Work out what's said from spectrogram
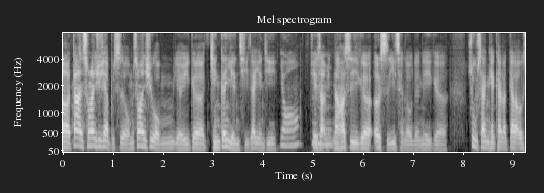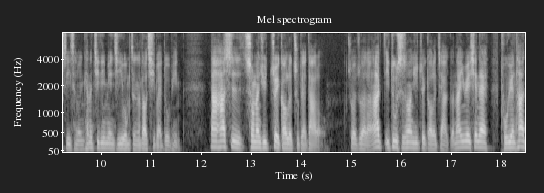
呃，当然松山区现在不是，我们松山区我们有一个晴耕延吉，在延吉有街上面，那它是一个二十一层楼的那个住山，可以开到盖到二十一层楼，你看那基地面积，我们整个到七百多平，那它是松山区最高的住宅大楼。做做的，那一度是松山区最高的价格。那因为现在浦园它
